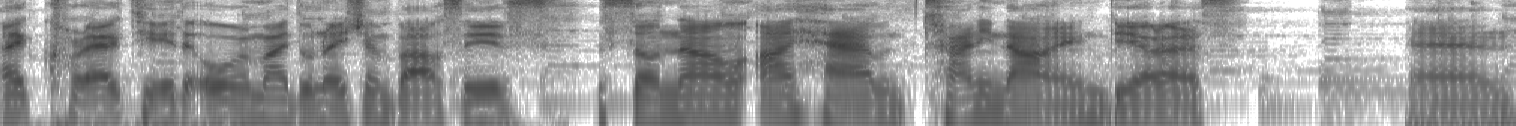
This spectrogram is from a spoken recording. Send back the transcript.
I collected all my donation boxes. So now I have 29 DLS and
